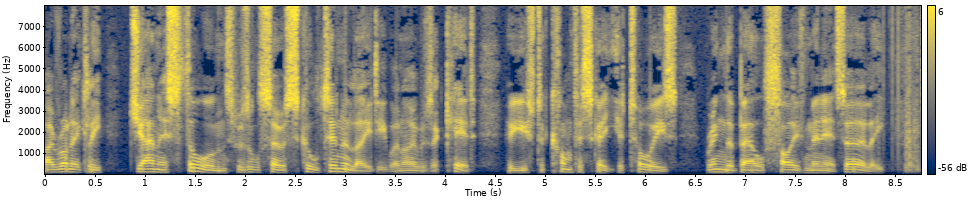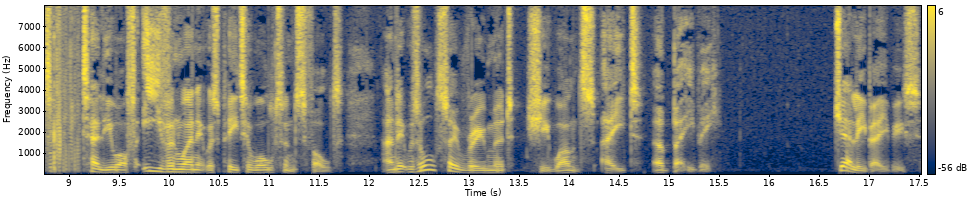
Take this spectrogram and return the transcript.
ironically, Janice Thorns was also a school dinner lady when I was a kid who used to confiscate your toys ring the bell five minutes early, to tell you off even when it was Peter Walton's fault, and it was also rumoured she once ate a baby. Jelly babies.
